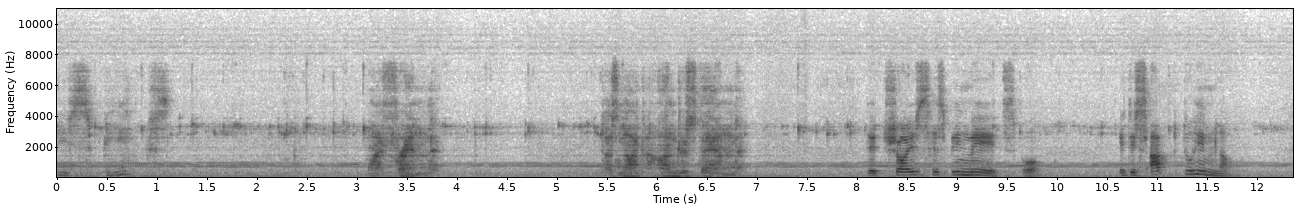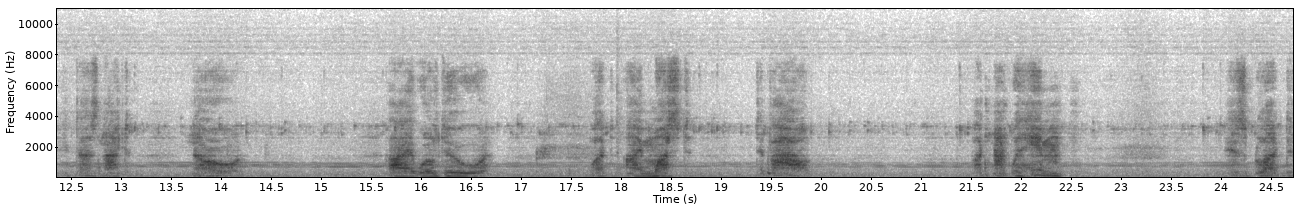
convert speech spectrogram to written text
He speaks. My friend does not understand. The choice has been made, Spock. It is up to him now. He does not know. I will do what I must T'Pau. But not with him. His blood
